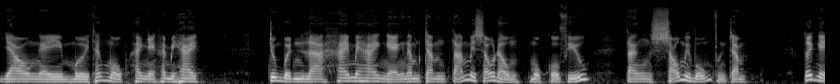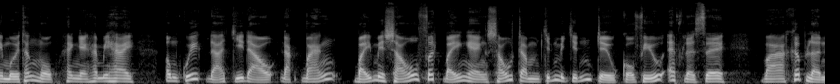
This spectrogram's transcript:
vào ngày 10 tháng 1 2022. Trung bình là 22.586 đồng một cổ phiếu, tăng 64%. Tới ngày 10 tháng 1 2022, ông Quyết đã chỉ đạo đặt bán 76,7699 triệu cổ phiếu FLC và khớp lệnh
